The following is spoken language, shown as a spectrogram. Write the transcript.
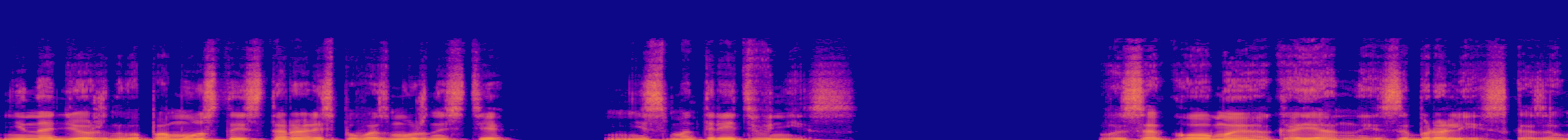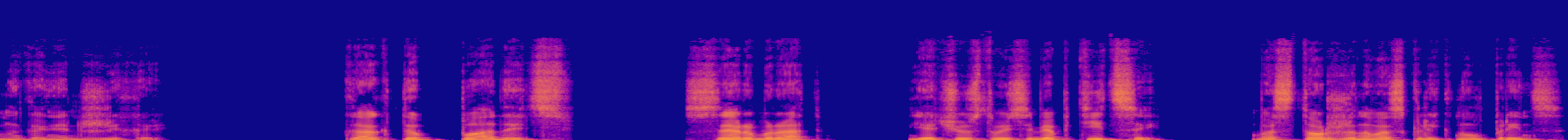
ненадежного помоста и старались по возможности не смотреть вниз. «Высоко мы, окаянные, забрались», — сказал наконец Жихарь. «Как-то падать!» «Сэр, брат, я чувствую себя птицей!» — восторженно воскликнул принц.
